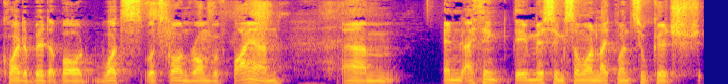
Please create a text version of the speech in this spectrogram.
quite a bit about what's what's gone wrong with Bayern. Um, and I think they're missing someone like Mandzukic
